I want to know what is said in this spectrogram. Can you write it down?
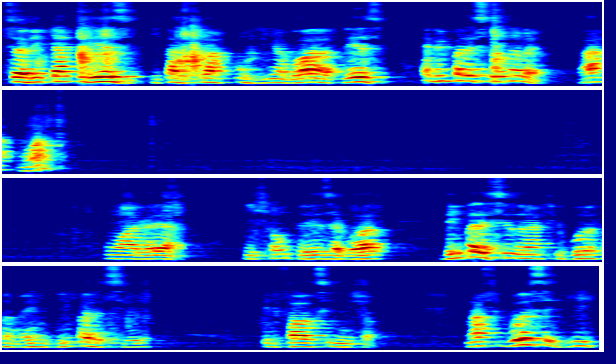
Você vai ver que a 13, que está por vir agora, a 13, é bem parecida também, tá? Vamos lá? Vamos lá, galera. Questão 13 agora. Bem parecido, né? Figura também, bem parecida. Ele fala o seguinte, ó. Na figura a seguir,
